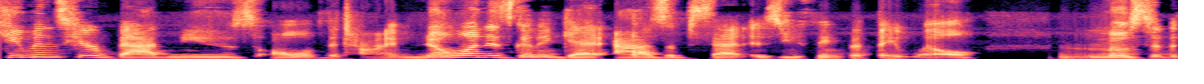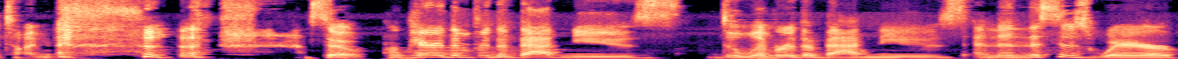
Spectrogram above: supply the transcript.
Humans hear bad news all of the time. No one is going to get as upset as you think that they will most of the time. so prepare them for the bad news, deliver the bad news. And then this is where,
